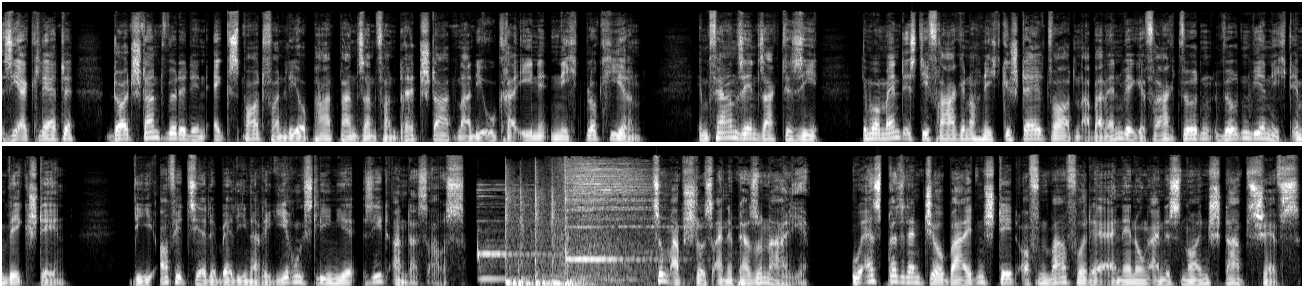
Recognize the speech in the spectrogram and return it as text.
Sie erklärte, Deutschland würde den Export von Leopardpanzern von Drittstaaten an die Ukraine nicht blockieren. Im Fernsehen sagte sie, im Moment ist die Frage noch nicht gestellt worden, aber wenn wir gefragt würden, würden wir nicht im Weg stehen. Die offizielle Berliner Regierungslinie sieht anders aus. Zum Abschluss eine Personalie. US-Präsident Joe Biden steht offenbar vor der Ernennung eines neuen Stabschefs.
